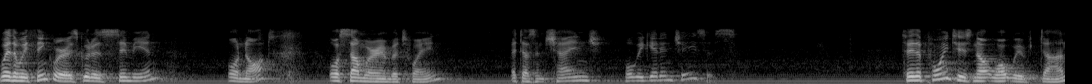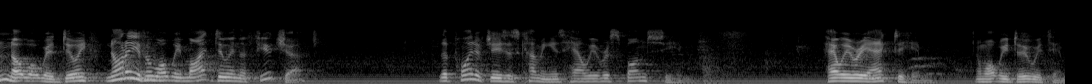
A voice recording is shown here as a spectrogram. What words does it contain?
Whether we think we're as good as Simeon or not, or somewhere in between, it doesn't change what we get in Jesus. See, the point is not what we've done, not what we're doing, not even what we might do in the future. The point of Jesus coming is how we respond to him, how we react to him, and what we do with him.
